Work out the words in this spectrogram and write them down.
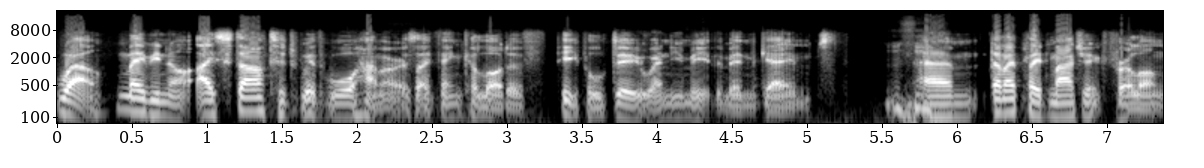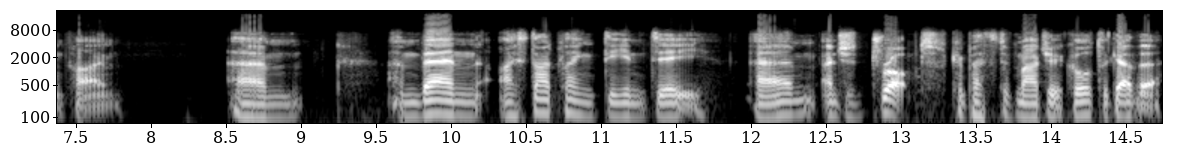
Well, maybe not. I started with Warhammer, as I think a lot of people do when you meet them in games. Mm-hmm. Um, then I played Magic for a long time. Um, and then I started playing D&D um, and just dropped competitive Magic altogether.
